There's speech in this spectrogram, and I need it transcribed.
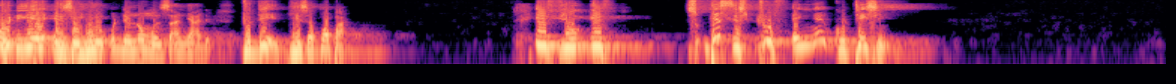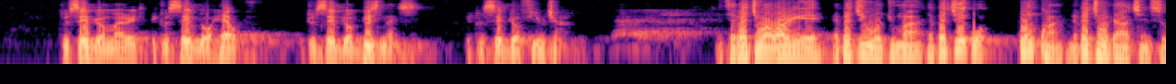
wode yɛ nsɛmhunu wode nom nsa ne ade. Today he is a pauper. If you if so this is truth ɛnyɛ quotation to save your marriage it will save your health it will save your business it will save your future nti ɛbɛgye w'awareɛ ɛbɛgye w'adwuma ɛbɛgye wo wo nkwa na ɛbɛgye wo daakye nso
